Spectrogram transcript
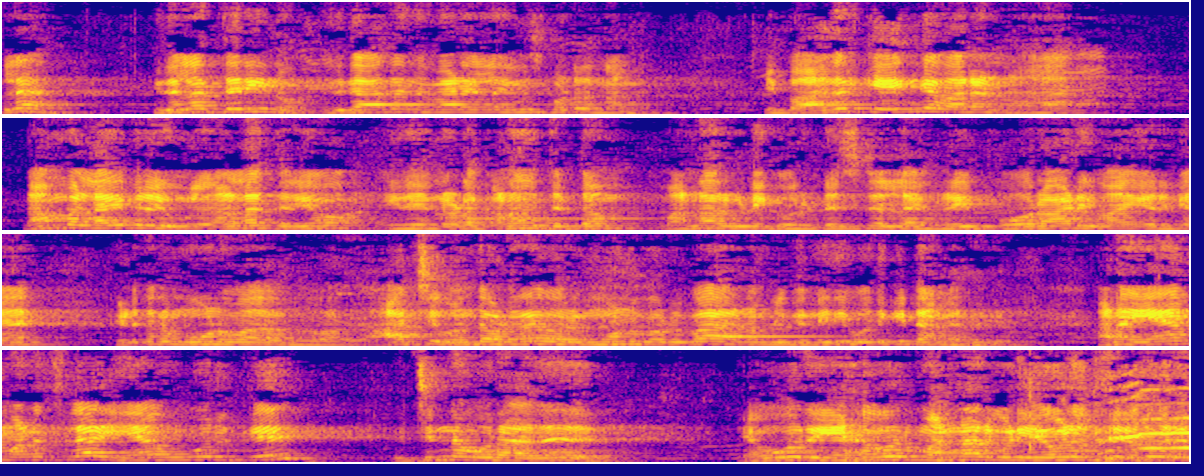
இல்ல? இதெல்லாம் தெரியணும். இதுக்காக தான் இந்த மேடையெல்லாம் யூஸ் பண்றது நாங்க இப்ப அதற்கு எங்க வரேன்னா நம்ம லைப்ரரி உங்களுக்கு நல்லா தெரியும். இது என்னோட கனவு திட்டம். மன்னார்குடிக்கு ஒரு டிஜிட்டல் லைப்ரரி போராடி வாங்கியிருக்கேன். கிட்டத்தட்ட மூணு ஆட்சி வந்த உடனே ஒரு மூணு கோடி ரூபாய் நம்மளுக்கு நிதி ஒதுக்கிட்டாங்க அதுக்கு. ஆனா என் மனசுல என் ஊருக்கு சின்ன ஊராது என் ஊர் என் ஊர் மன்னார்குடி எவ்வளவு பெரிய ஊர்?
